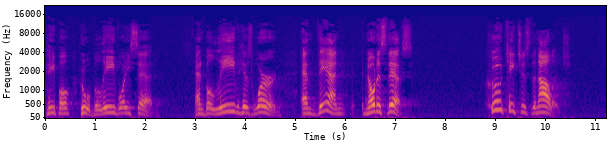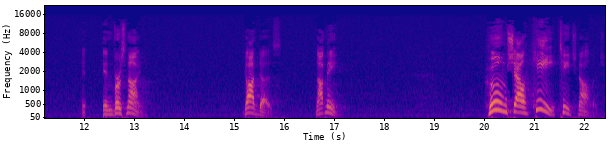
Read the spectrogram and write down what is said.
people who will believe what he said and believe his word. And then, notice this who teaches the knowledge? In verse 9, God does, not me. Whom shall he teach knowledge?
